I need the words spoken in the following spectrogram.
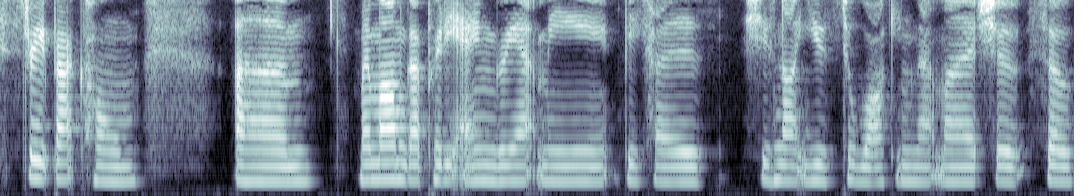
straight back home. Um, my mom got pretty angry at me because she's not used to walking that much, so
